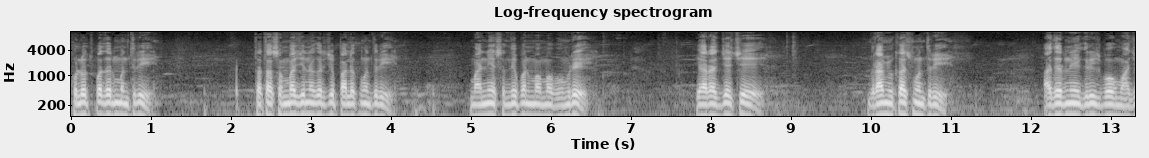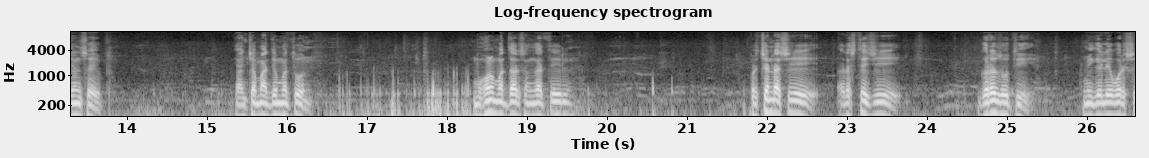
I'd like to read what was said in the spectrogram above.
फलोत्पादन मंत्री तथा संभाजीनगरचे पालकमंत्री माननीय संदीपन मामा भुमरे या राज्याचे ग्रामविकास मंत्री आदरणीय गिरीशभाऊ महाजन साहेब यांच्या माध्यमातून मोहोळ मतदारसंघातील प्रचंड अशी रस्त्याची गरज होती. मी गेले वर्ष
